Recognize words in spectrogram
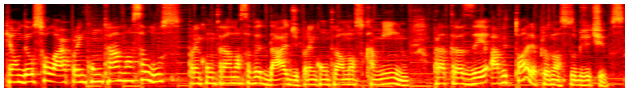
que é um deus solar para encontrar a nossa luz, para encontrar a nossa verdade, para encontrar o nosso caminho, para trazer a vitória para os nossos objetivos.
